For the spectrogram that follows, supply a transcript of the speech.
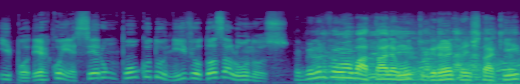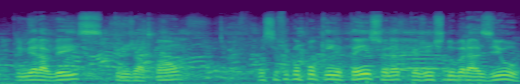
e poder conhecer um pouco do nível dos alunos. Primeiro foi uma batalha muito grande para a gente estar aqui, primeira vez aqui no Japão. Você fica um pouquinho tenso, né? Porque a gente do Brasil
